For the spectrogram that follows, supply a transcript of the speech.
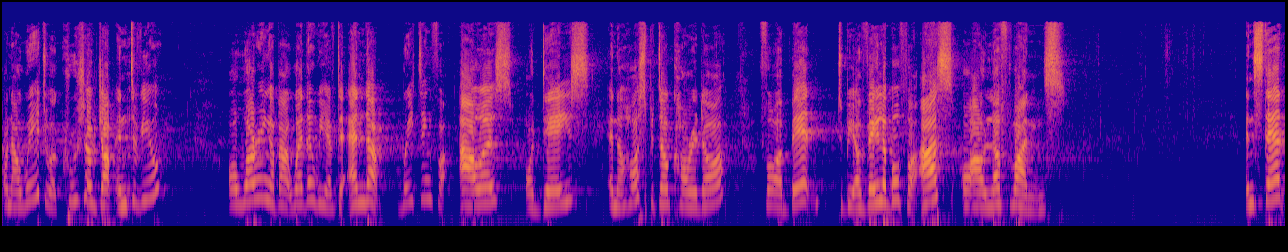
on our way to a crucial job interview, or worrying about whether we have to end up waiting for hours or days in a hospital corridor for a bed to be available for us or our loved ones. Instead,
